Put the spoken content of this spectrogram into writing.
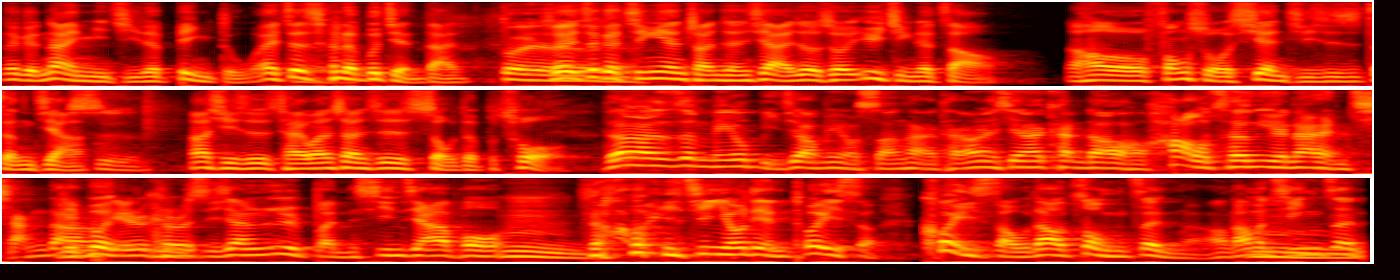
那个纳米级的病毒，哎，这真的不简单。对，所以这个经验传承下来，就是说预警的早。然后封锁线其实是增加，是。那其实台湾算是守的不错，当然是没有比较没有伤害。台湾人现在看到号称原来很强大的 u r 像日本、新加坡，嗯，然后已经有点退守、溃守到重症了啊。他们轻症，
